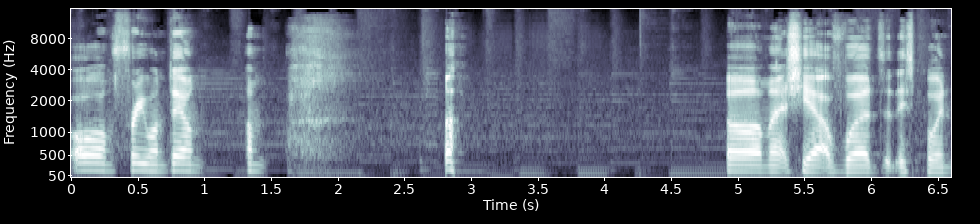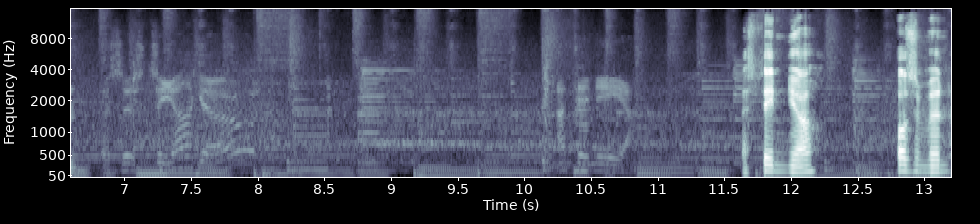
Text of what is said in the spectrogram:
Oh, I'm 3-1 down. I'm... oh, I'm actually out of words at this point. Athena. Osman.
